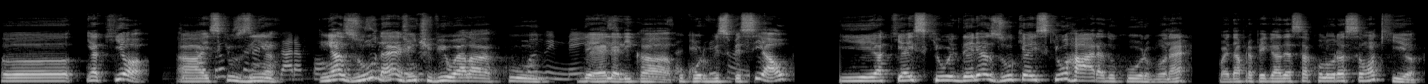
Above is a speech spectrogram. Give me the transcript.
Uh, e aqui, ó, a skillzinha em azul, né? A gente viu ela com o DL ali com, a, com o corvo especial. E aqui a skill dele azul, que é a skill rara do corvo, né? vai dar para pegar dessa coloração aqui, ó.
